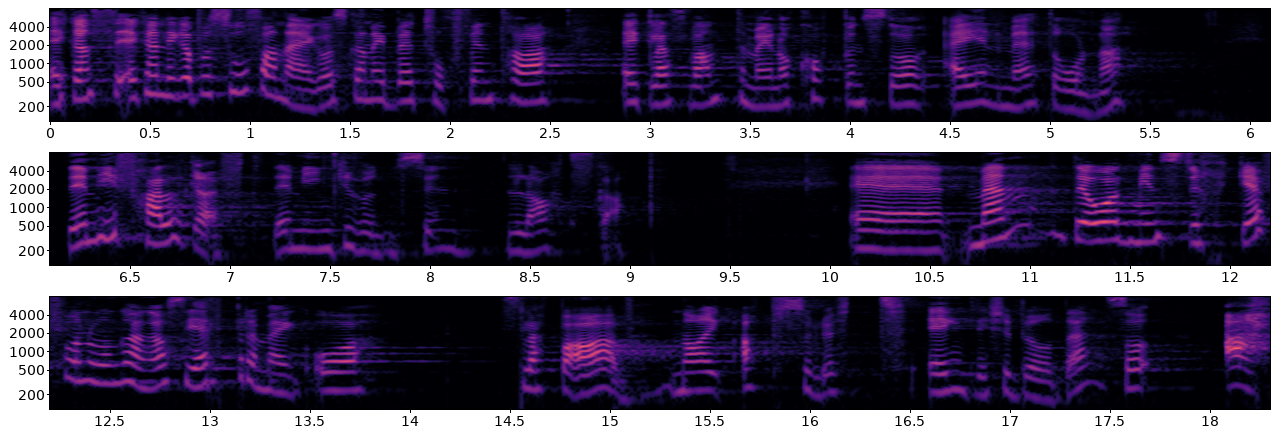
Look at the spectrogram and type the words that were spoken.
Jeg kan, jeg kan ligge på sofaen jeg, og så kan jeg be Torfinn ta et glass vann til meg når koppen står én meter unna. Det er min fallgrøft, det er min grunnsynd, latskap. Eh, men det er òg min styrke, for noen ganger så hjelper det meg å slappe av når jeg absolutt egentlig ikke burde. Så, ah,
